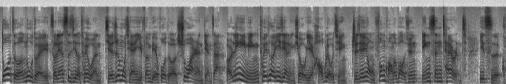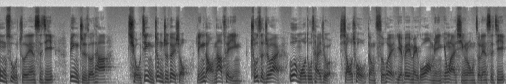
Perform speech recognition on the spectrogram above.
多则怒怼泽连斯基的推文，截至目前已分别获得数万人点赞。而另一名推特意见领袖也毫不留情，直接用“疯狂的暴君 ”（insane tyrant） 一词控诉泽连斯基，并指责他。囚禁政治对手，领导纳粹营。除此之外，恶魔独裁者、小丑等词汇也被美国网民用来形容泽连斯基。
